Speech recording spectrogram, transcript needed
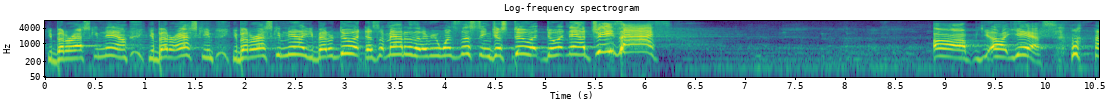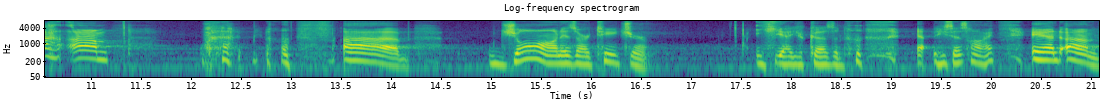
you better ask him now, you better ask him, you better ask him now, you better do it. Doesn't matter that everyone's listening, just do it, do it now. Jesus! Uh, uh yes. um, uh, John is our teacher. Yeah, your cousin. he says hi. And, um,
